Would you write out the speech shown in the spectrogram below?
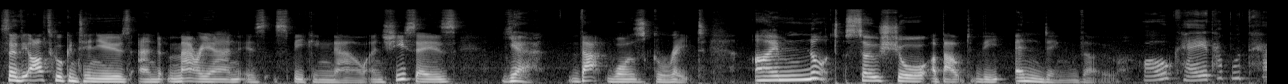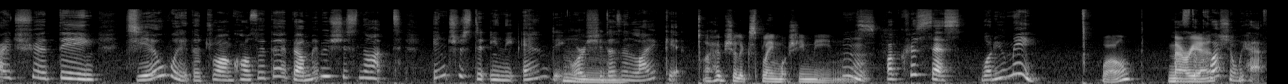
So the article continues, and Marianne is speaking now, and she says, Yeah, that was great. I'm not so sure about the ending though. OK，他不太确定结尾的状况，所以代表 maybe she's not interested in the ending or she doesn't like it. I hope she'll explain what she means. But Chris says, "What do you mean?" Well, That's the Marianne. question we have.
